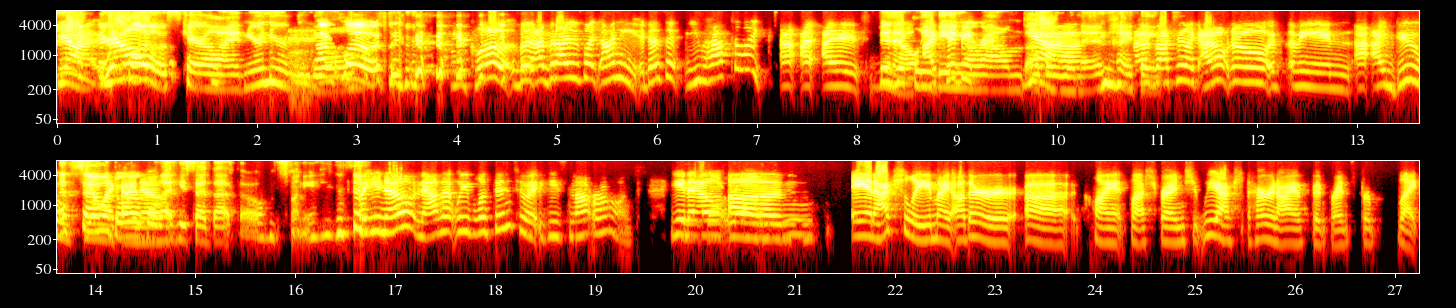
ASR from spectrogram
yeah, you're now, close, Caroline. You're in your. I'm close. you're close, but but I was like, honey, it doesn't. You have to like, I, I physically know, I being be, around yeah, other women. I, I, was about to be like, I don't know if I mean, I, I do. It's so like adorable that he said that, though. It's funny. but you know, now that we've looked into it, he's not wrong. You he's know, um, and actually, my other uh, client slash friend, she, we actually, her and I have been friends for like,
